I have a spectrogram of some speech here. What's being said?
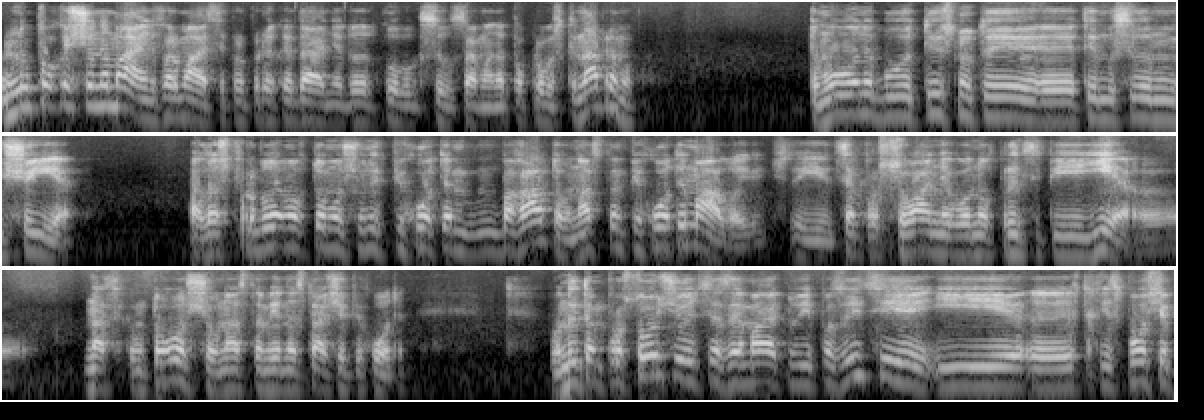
Ну, поки що немає інформації про перекидання додаткових сил саме на Покровський напрямок, тому вони будуть тиснути е, тими силами, що є. Але ж проблема в тому, що в них піхоти багато, у нас там піхоти мало. І- це просування, воно, в принципі, є е, наслідком того, що у нас там є нестача піхоти. Вони там просочуються, займають нові позиції і е, в такий спосіб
